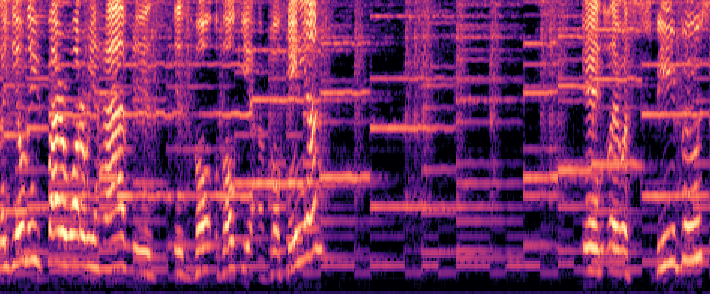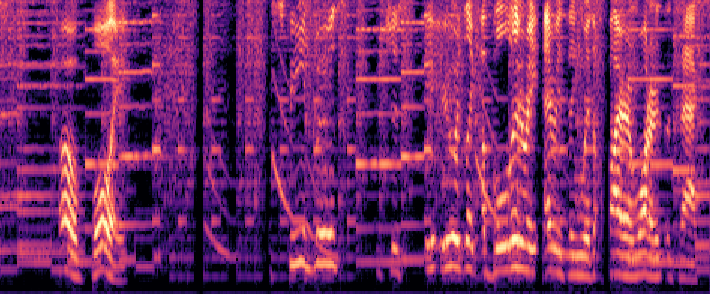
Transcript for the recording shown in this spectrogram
Like, the only fire water we have is, is Vol Volca uh, Volcanion? And, like, with Speed Boost? Oh, boy speed boost, just it, it, would like obliterate everything with fire and water attacks.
